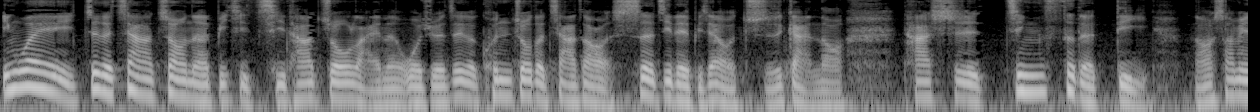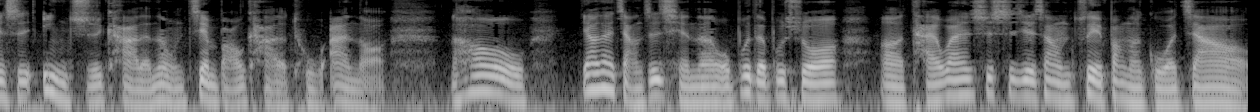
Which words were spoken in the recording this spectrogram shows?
因为这个驾照呢，比起其他州来呢，我觉得这个昆州的驾照设计的比较有质感哦。它是金色的底，然后上面是硬纸卡的那种健保卡的图案哦，然后。要在讲之前呢，我不得不说，呃，台湾是世界上最棒的国家哦。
